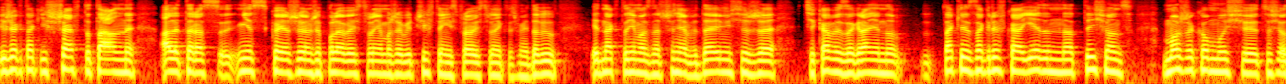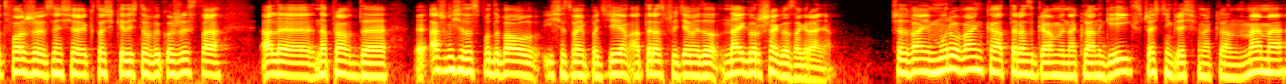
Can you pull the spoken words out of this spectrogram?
już jak taki szef totalny, ale teraz nie skojarzyłem, że po lewej stronie może być chieftain i z prawej strony ktoś mnie dobił, jednak to nie ma znaczenia, wydaje mi się, że ciekawe zagranie, no takie zagrywka 1 na 1000 może komuś coś otworzy, w sensie ktoś kiedyś to wykorzysta, ale naprawdę aż mi się to spodobało i się z wami podzieliłem, a teraz przejdziemy do najgorszego zagrania. Przed wami murowanka, teraz gramy na klan GX, wcześniej graliśmy na klan Meme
